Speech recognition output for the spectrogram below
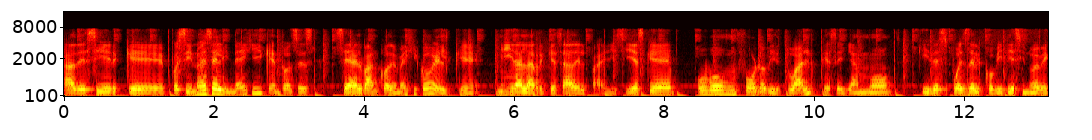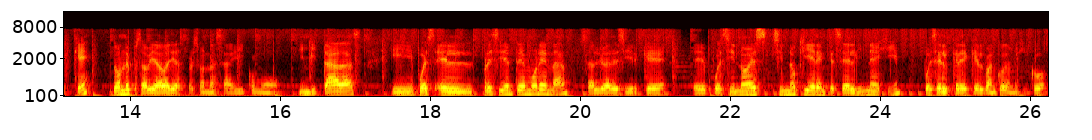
a decir que pues si no es el INEGI, que entonces sea el Banco de México el que mira la riqueza del país. Y es que hubo un foro virtual que se llamó y después del COVID-19 qué, donde pues había varias personas ahí como invitadas y pues el presidente de Morena salió a decir que eh, pues si no es, si no quieren que sea el INEGI, pues él cree que el Banco de México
